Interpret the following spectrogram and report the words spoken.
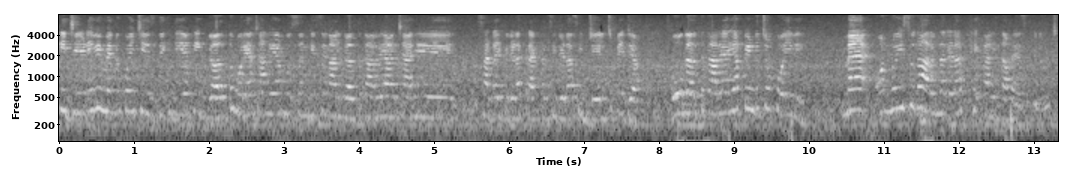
ਕਿ ਜਿਹੜੀ ਵੀ ਮੈਨੂੰ ਕੋਈ ਚੀਜ਼ ਦਿਖਦੀ ਹੈ ਕਿ ਗਲਤ ਹੋ ਰਿਹਾ ਚਾਹੇ ਆ ਹੁਸਨ ਕਿਸੇ ਨਾਲ ਗਲਤ ਕਰ ਰਿਹਾ ਚਾਹੇ ਸਾਡਾ ਇੱਕ ਜਿਹੜਾ ਕਰੈਕਟਰ ਸੀ ਜਿਹੜਾ ਅਸੀਂ ਜੇਲ੍ਹ 'ਚ ਭੇਜਿਆ ਉਹ ਗਲਤ ਕਰ ਰਿਹਾ ਜਾਂ ਪਿੰਡ 'ਚੋਂ ਕੋਈ ਵੀ। ਮੈਂ ਉਹਨੂੰ ਹੀ ਸੁਧਾਰਨ ਦਾ ਜਿਹੜਾ ਠੇਕਾ ਲਿੱਤਾ ਹੋਇਆ ਇਸ ਫਿਲਮ 'ਚ।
